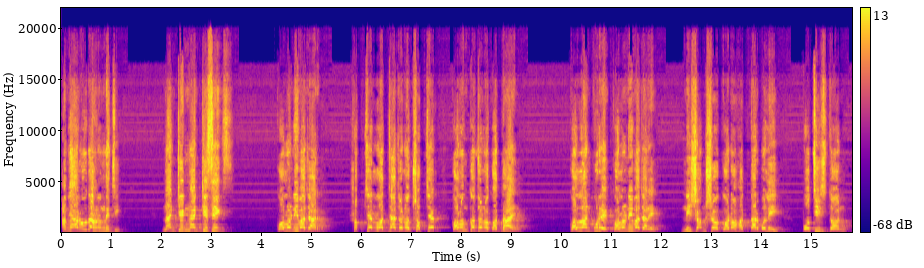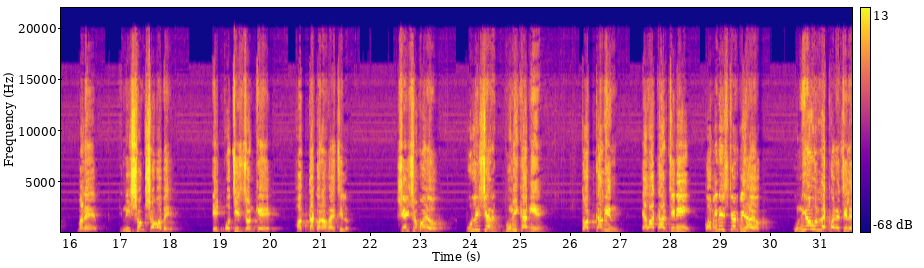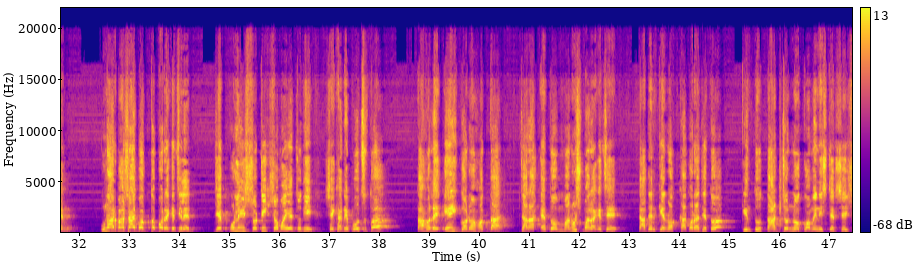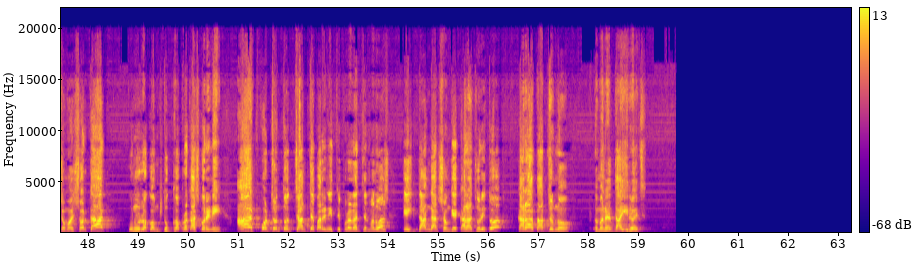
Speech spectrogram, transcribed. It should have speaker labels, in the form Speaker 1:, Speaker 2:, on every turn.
Speaker 1: আমি আরও উদাহরণ দিচ্ছি। নাইনটিন নাইনটি সিক্স কলোনি বাজার, সবচেয়ে লজ্জাজনক, সবচেয়ে কলঙ্কজনক অধ্যায়। কল্যাণপুরে কলোনি বাজারে নৃশংস গণহত্যার বলি পঁচিশ জন মানে নৃশংসভাবে এই পঁচিশ জনকে হত্যা করা হয়েছিল। সেই সময়ও পুলিশের ভূমিকা নিয়ে তৎকালীন এলাকার যিনি কমিউনিস্টের বিধায়ক, উনিও উল্লেখ করেছিলেন, উনার ভাষায় বক্তব্য রেখেছিলেন যে পুলিশ সঠিক সময়ে যদি সেখানে পৌঁছতো, তাহলে এই গণহত্যায় যারা এত মানুষ মারা গেছে, তাদেরকে রক্ষা করা যেত। কিন্তু তার জন্য কমিউনিস্টের সেই সময় সরকার কোন রকম দুঃখ প্রকাশ করেনি। আজ পর্যন্ত জানতে পারেনি ত্রিপুরা রাজ্যের মানুষ এই দাঙ্গার সঙ্গে কারা জড়িত, কারা তার জন্য মানে দায়ী রয়েছে।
